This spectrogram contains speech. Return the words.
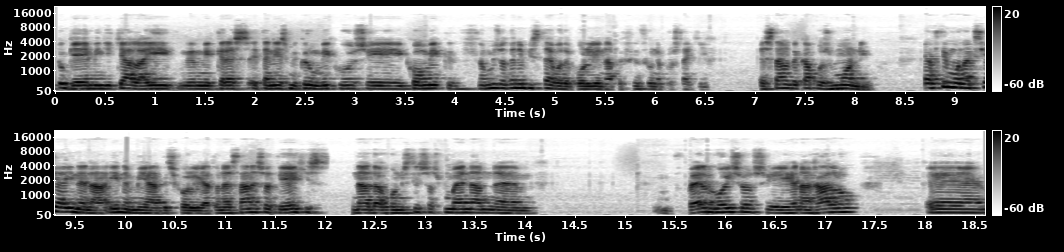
του gaming και άλλα, ή μικρές ταινίε μικρού μήκους, ή κόμικ, νομίζω δεν εμπιστεύονται πολύ να απευθυνθούν προς τα εκεί. Αισθάνονται κάπως μόνοι. Και αυτή η μοναξιά είναι, ένα, είναι μια δυσκολία. Το να αισθάνεσαι ότι έχεις να ανταγωνιστείς, ας πούμε, έναν ε, Βέλγο ίσως ή έναν Γάλλο. Ε,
